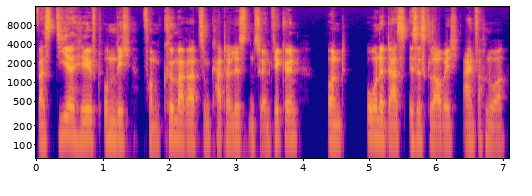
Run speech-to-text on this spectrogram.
was dir hilft, um dich vom Kümmerer zum Katalysten zu entwickeln. Und ohne das ist es, glaube ich, einfach nur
